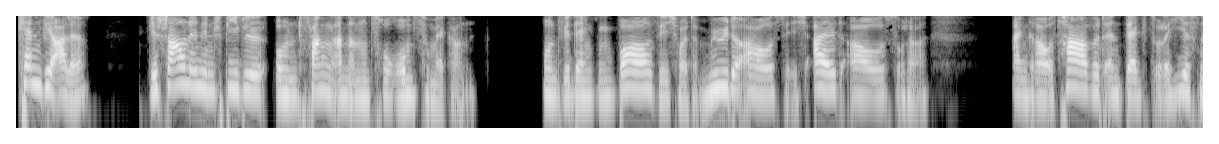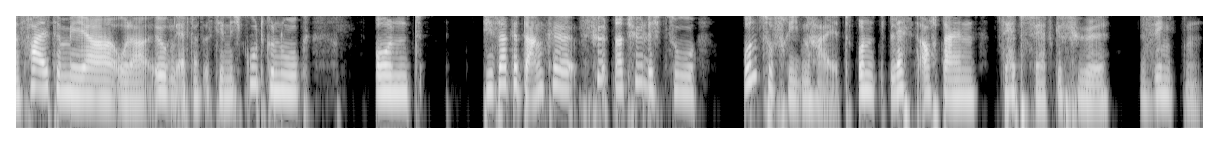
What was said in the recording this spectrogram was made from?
kennen wir alle. Wir schauen in den Spiegel und fangen an, an uns rumzumeckern. Und wir denken, boah, sehe ich heute müde aus, sehe ich alt aus oder ein graues Haar wird entdeckt oder hier ist eine Falte mehr oder irgendetwas ist hier nicht gut genug. Und dieser Gedanke führt natürlich zu Unzufriedenheit und lässt auch dein Selbstwertgefühl sinken.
